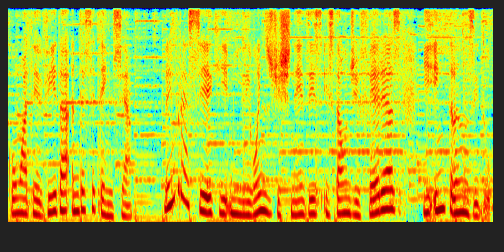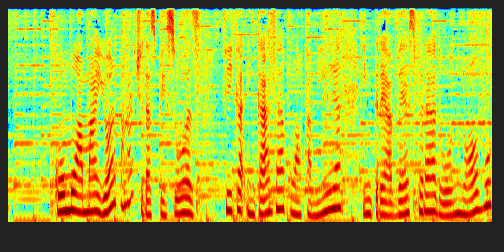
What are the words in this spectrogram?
com a devida antecedência. Lembre-se que milhões de chineses estão de férias e em trânsito. Como a maior parte das pessoas fica em casa com a família entre a véspera do Ano Novo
